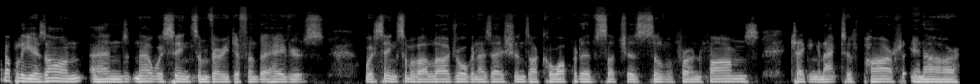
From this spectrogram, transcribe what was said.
A couple of years on, and now we're seeing some very different behaviors. We're seeing some of our large organizations, our cooperatives, such as Silver Fern Farms, taking an active part in our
